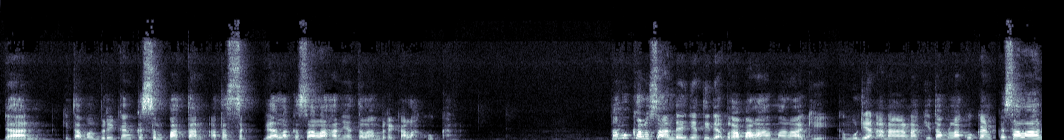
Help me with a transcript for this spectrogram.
Dan kita memberikan kesempatan atas segala kesalahan yang telah mereka lakukan. Namun kalau seandainya tidak berapa lama lagi, kemudian anak-anak kita melakukan kesalahan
